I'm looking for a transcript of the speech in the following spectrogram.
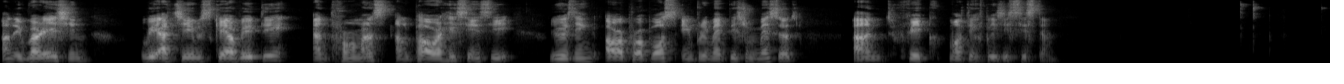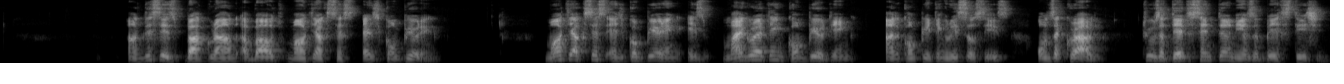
And evaluation, we achieve scalability and performance and power efficiency using our proposed implementation method and FIC multi-FPGA system. And this is background about multi-access edge computing. Multi-access edge computing is migrating computing and computing resources on the cloud to the data center near the base station.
